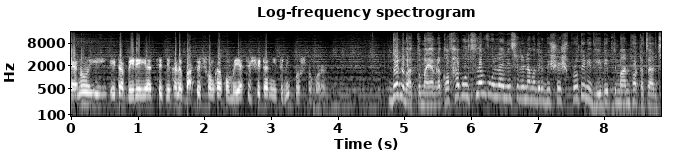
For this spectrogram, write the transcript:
কেন এই, এটা বেড়ে যাচ্ছে, যেখানে বাসের সংখ্যা কমে যাচ্ছে, সেটা নিয়ে তিনি প্রশ্ন করেন। ধন্যবাদ তোমায়। আমরা কথা বলছিলাম, ফোন লাইনে ছিলেন আমাদের বিশেষ প্রতিনিধি দীপ্তিমান ভট্টাচার্য।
